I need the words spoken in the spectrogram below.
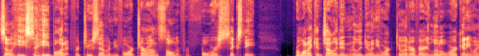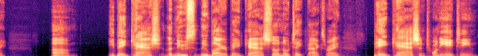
So he he bought it for 274, turned around sold it for 460. From what I can tell, he didn't really do any work to it or very little work anyway. Um, he paid cash. The new new buyer paid cash, so no takebacks, right? Paid cash in 2018.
